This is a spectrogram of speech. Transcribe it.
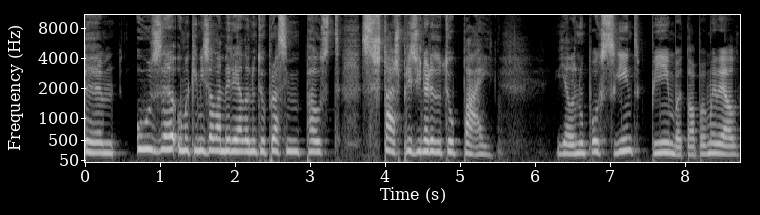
um, usa uma camisola amarela no teu próximo post se estás prisioneira do teu pai. E ela no post seguinte, pimba, topa amarelo.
